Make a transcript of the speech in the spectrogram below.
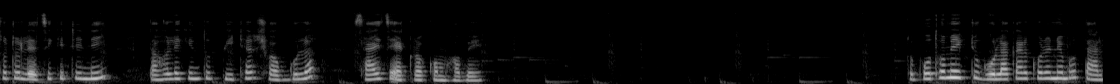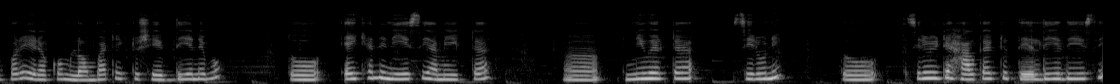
ছোট লেচি কেটে নেই, তাহলে কিন্তু পিঠার সবগুলো সাইজ একরকম হবে। তো প্রথমে একটু গোলাকার করে নেব, তারপরে এরকম লম্বাটা একটু শেপ দিয়ে নেব। তো এইখানে নিয়েছি আমি একটা নিউ একটা চিরুনি তো চিরুনিটা হালকা একটু তেল দিয়ে দিয়েছি।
